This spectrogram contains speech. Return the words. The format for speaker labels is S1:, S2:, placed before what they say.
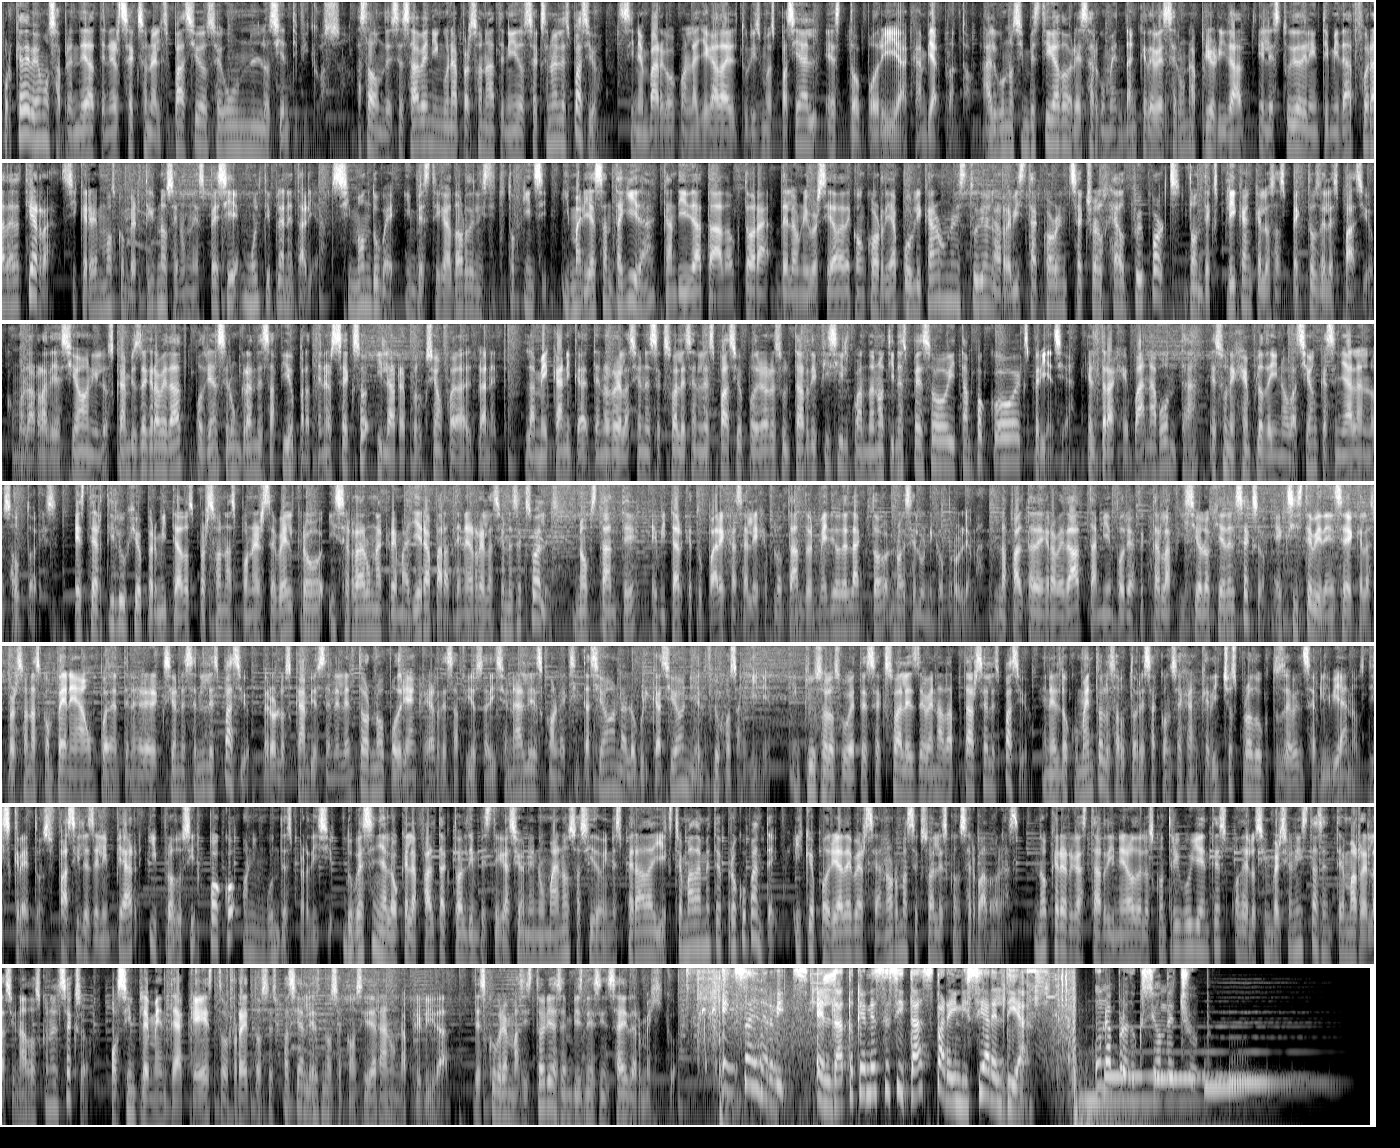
S1: ¿Por qué debemos aprender a tener sexo en el espacio según los científicos? Hasta donde se sabe, ninguna persona ha tenido sexo en el espacio. Sin embargo, con la llegada del turismo espacial, esto podría cambiar pronto. Algunos investigadores argumentan que debe ser una prioridad el estudio de la intimidad fuera de la Tierra, si queremos convertirnos en una especie multiplanetaria. Simón Dubé, investigador del Instituto Kinsey, y María Santaguida, candidata a doctora de la Universidad de Concordia, publicaron un estudio en la revista Current Sexual Health Reports, donde explican que los aspectos del espacio, como la radiación y los cambios de gravedad, podrían ser un gran desafío para tener sexo y la reproducción fuera del planeta. La mecánica de tener relaciones sexuales en el espacio podría resultar difícil cuando no tienes peso y tampoco experiencia. El traje Vana Bonta es un ejemplo de innovación que señalan los autores. Este artilugio permite a dos personas ponerse velcro y cerrar una cremallera para tener relaciones sexuales. No obstante, evitar que tu pareja se aleje flotando en medio del acto no es el único problema. La falta de gravedad también podría afectar la fisiología del sexo. Existe evidencia de que las personas con pene aún pueden tener erecciones en el espacio, pero los cambios en el entorno podrían crear desafíos adicionales con la excitación, la lubricación y el flujo sanguíneo. Incluso los juguetes sexuales deben adaptarse al espacio. En el documento los autores aconsejan que dichos productos deben ser livianos, discretos, fáciles de limpiar y producir poco o ningún desperdicio. Dubé señaló que la falta actual de investigación en humanos ha sido inesperada y extremadamente preocupante, y que podría deberse a normas sexuales conservadoras, no querer gastar dinero de los contribuyentes o de los inversionistas en temas relacionados con el sexo, o simplemente a que estos retos espaciales no se consideran una prioridad. Descubre más historias en Business Insider México.
S2: Insider el dato que necesitas para iniciar el día.
S3: Una producción de Troop.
